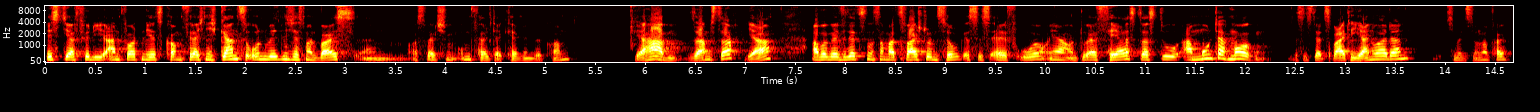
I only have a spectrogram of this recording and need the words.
Ist ja für die Antworten, die jetzt kommen, vielleicht nicht ganz so unwesentlich, dass man weiß, ähm, aus welchem Umfeld der Kevin so kommt. Wir haben Samstag, ja, aber wir setzen uns nochmal zwei Stunden zurück, es ist 11 Uhr, ja, und du erfährst, dass du Montagmorgen, das ist der 2. Januar dann, zumindest in unserem Fall,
